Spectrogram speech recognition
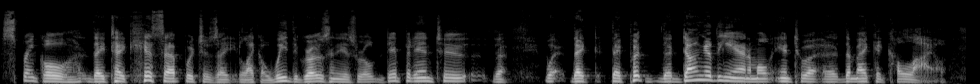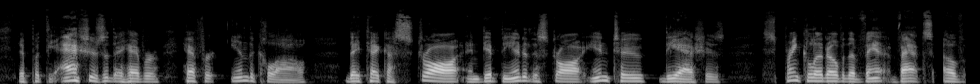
sprinkle. They take hyssop, which is a like a weed that grows in Israel, dip it into the. They they put the dung of the animal into a. they make a kalal. They put the ashes of the heifer heifer in the kalal. They take a straw and dip the end of the straw into the ashes, sprinkle it over the vats of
